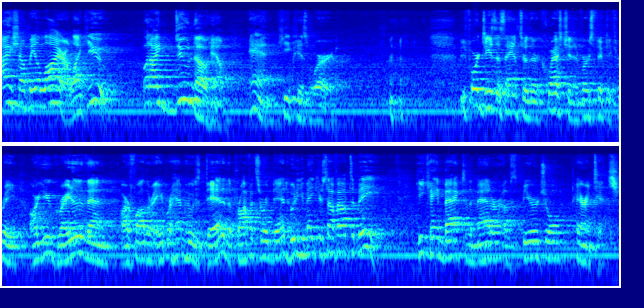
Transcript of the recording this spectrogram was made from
I shall be a liar like you. But I do know him and keep his word. Before Jesus answered their question in verse 53, Are you greater than our father Abraham, who is dead, and the prophets who are dead? Who do you make yourself out to be? he came back to the matter of spiritual parentage.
